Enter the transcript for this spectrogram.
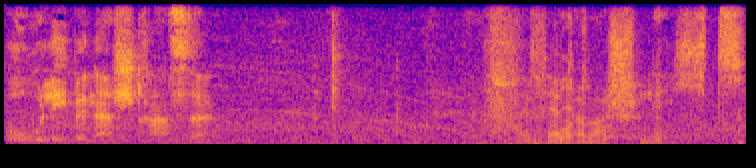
Rohlebener Straße. Er fährt oh aber schlecht.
